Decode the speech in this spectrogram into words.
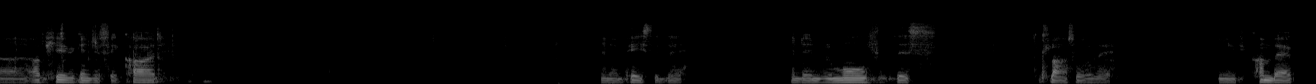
Uh, up here we can just say card and then paste it there. And then remove this class over there. And if you come back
